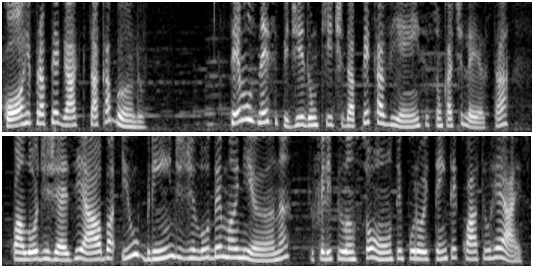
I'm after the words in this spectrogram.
corre para pegar que está acabando. Temos nesse pedido um kit da Pecaviense, são catileias, tá? Com a Lô de Gese Alba e o brinde de Ludemaniana, que o Felipe lançou ontem por 84 reais.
